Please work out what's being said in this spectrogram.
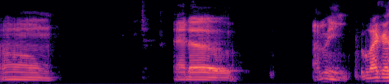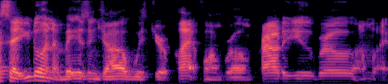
Um, and uh, I mean, like I said, you doing an amazing job with your platform, bro. I'm proud of you, bro. I'm like,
